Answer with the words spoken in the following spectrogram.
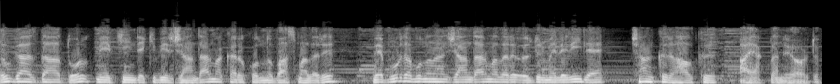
Ilgaz Dağı Doruk mevkiindeki bir jandarma karakolunu basmaları ve burada bulunan jandarmaları öldürmeleriyle Çankırı halkı ayaklanıyordu.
